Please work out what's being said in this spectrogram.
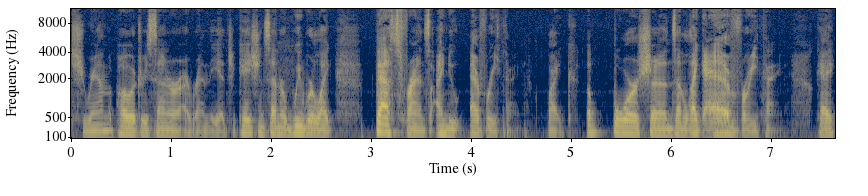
She ran the Poetry Center, I ran the Education Center. We were like best friends. I knew everything, like abortions and like everything. Okay,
